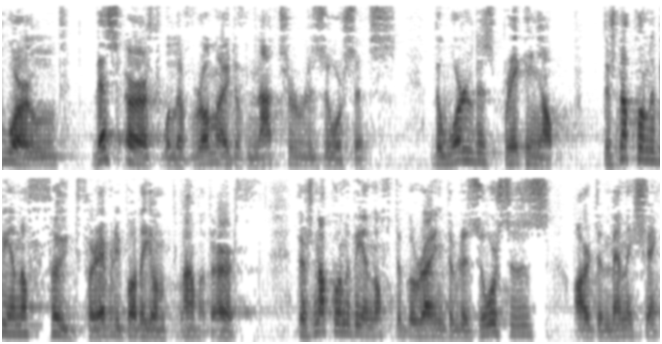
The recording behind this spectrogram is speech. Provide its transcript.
world, this Earth, will have run out of natural resources. The world is breaking up. There's not going to be enough food for everybody on planet Earth. There's not going to be enough to go around. The resources are diminishing.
